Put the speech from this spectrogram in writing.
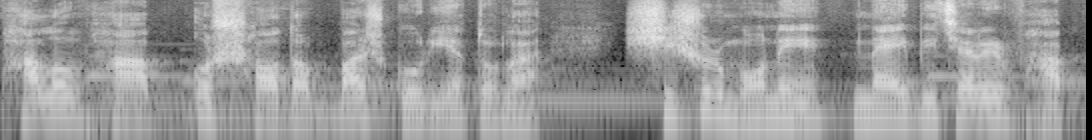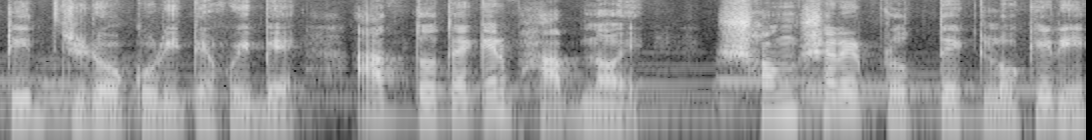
ভালো ভাব ও সদভ্যাস গড়িয়া তোলা। শিশুর মনে ন্যায় বিচারের ভাবটি দৃঢ় করিতে হইবে, আত্মত্যাগের ভাব নয়। সংসারের প্রত্যেক লোকেরই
